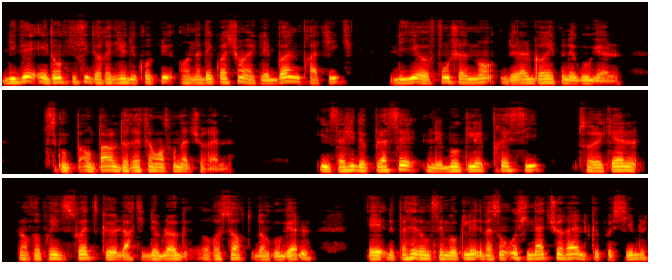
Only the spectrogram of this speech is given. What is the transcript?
L'idée est donc ici de rédiger du contenu en adéquation avec les bonnes pratiques lié au fonctionnement de l'algorithme de Google, puisqu'on parle de référencement naturel. Il s'agit de placer les mots-clés précis sur lesquels l'entreprise souhaite que l'article de blog ressorte dans Google, et de placer donc ces mots-clés de façon aussi naturelle que possible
